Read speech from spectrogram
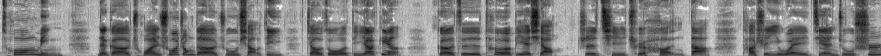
聪明，那个传说中的猪小弟叫做迪亚根，个子特别小。志气却很大，他是一位建筑师，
